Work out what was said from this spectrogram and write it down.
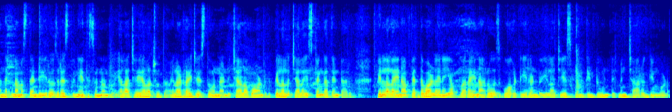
అందరికీ నమస్తే అండి. ఈరోజు రెసిపీ నేతి ఎలా చేయాలో చూద్దాం. ఇలా ట్రై చేస్తూ ఉండండి. చాలా బాగుంటుంది. పిల్లలు చాలా ఇష్టంగా తింటారు. పిల్లలైనా పెద్దవాళ్ళైనా ఎవరైనా రోజుకు ఒకటి రెండు ఇలా చేసుకొని తింటూ ఉంటే మంచి ఆరోగ్యం కూడా.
